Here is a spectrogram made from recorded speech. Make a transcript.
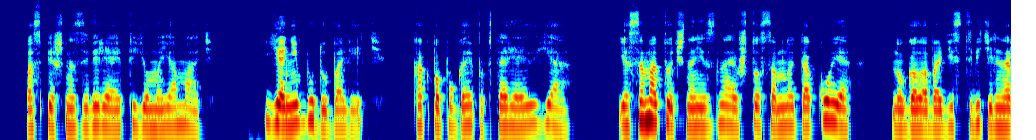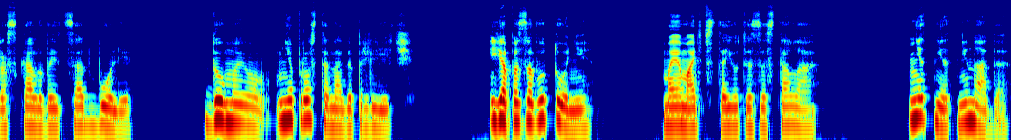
— поспешно заверяет ее моя мать. Я не буду болеть. Как попугай повторяю я. Я сама точно не знаю, что со мной такое, но голова действительно раскалывается от боли. Думаю, мне просто надо прилечь. Я позову Тони. Моя мать встает из-за стола. Нет-нет, не надо.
